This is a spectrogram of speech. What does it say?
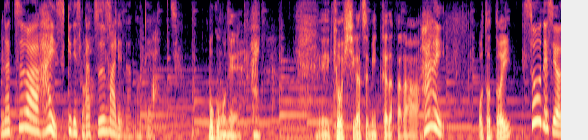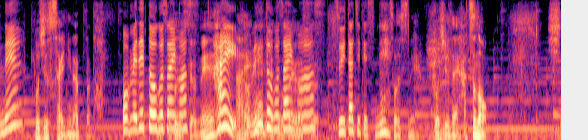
夏ははい好きです。あ夏生まれなので。あ僕もね、はい。えー今日7月3日だからはい。一昨日そうですよね。50歳になったとおめでとうございます。すよね。はい、はい。おめでとうございます。1日ですね。そうですね。50代初の、し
